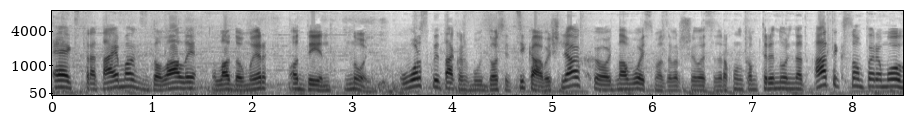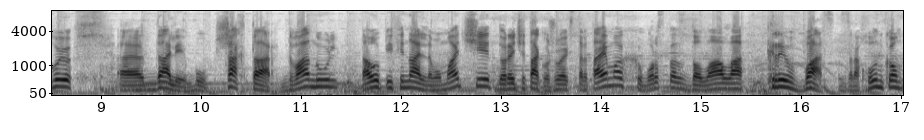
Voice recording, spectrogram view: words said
екстра таймах здолали Ладомир 1-0. У Ворсклі також був досить цікавий шлях. Одна восьма завершилася з рахунком 3-0 над Атексом перемогою. Е, Далі був Шахтар 2-0. Та у півфінальному матчі, до речі, також у екстра таймах Ворскла здолала Кривбас з рахунком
